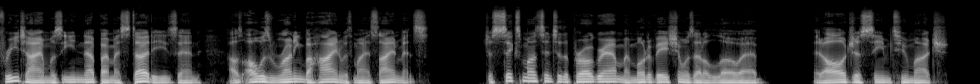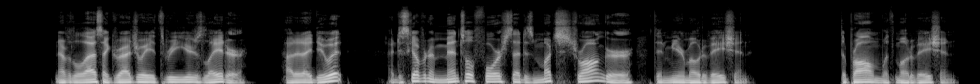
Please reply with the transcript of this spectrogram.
Free time was eaten up by my studies, and I was always running behind with my assignments. Just six months into the program, my motivation was at a low ebb. It all just seemed too much. Nevertheless, I graduated three years later. How did I do it? I discovered a mental force that is much stronger than mere motivation. The problem with motivation.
